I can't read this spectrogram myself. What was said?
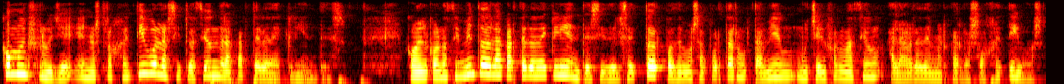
¿Cómo influye en nuestro objetivo la situación de la cartera de clientes? Con el conocimiento de la cartera de clientes y del sector podemos aportar también mucha información a la hora de marcar los objetivos.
